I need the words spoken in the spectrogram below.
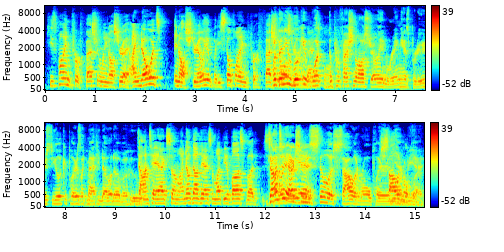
He's playing professionally in Australia. I know it's in Australia, but he's still playing professional. But then you look Australian at what the professional Australian ring has produced. You look at players like Matthew Dellavedova, who Dante Exum. I know Dante Exum might be a bust, but Dante Exum is still a solid role player Solid in the role NBA. player.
